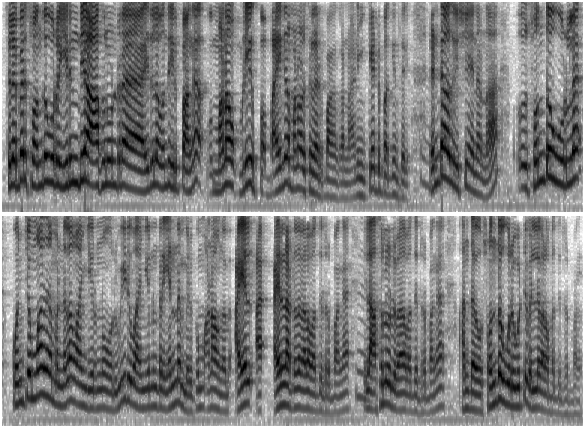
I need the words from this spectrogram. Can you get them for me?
சில பேர் சொந்த ஊர்ல இருந்தே ஆகணுன்ற இதுல வந்து இருப்பாங்க. மன அப்படியே பயங்கர மன உளைச்சலா இருப்பாங்க கண்ணா. நீங்க கேட்டு பார்த்தீங்கன்னா தெரியும். ரெண்டாவது விஷயம் என்னன்னா சொந்த ஊர்ல கொஞ்சமாவது நம்ம நிலம் வாங்கிடணும் ஒரு வீடு வாங்கிடணுன்ற எண்ணம் இருக்கும். ஆனா அவங்க அயல் அயல்நாட்டில் வேலை பார்த்துட்டு இருப்பாங்க. இல்ல அசலூர்ல வேலை பார்த்துட்டு இருப்பாங்க. அந்த சொந்த ஊரை விட்டு வெளில வேலை பார்த்துட்டு இருப்பாங்க.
